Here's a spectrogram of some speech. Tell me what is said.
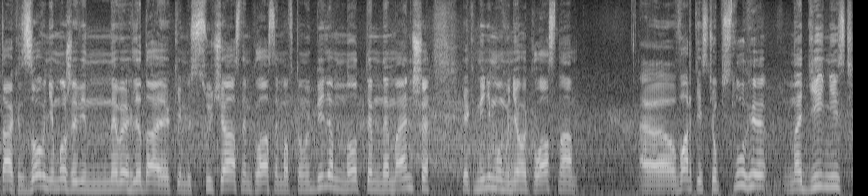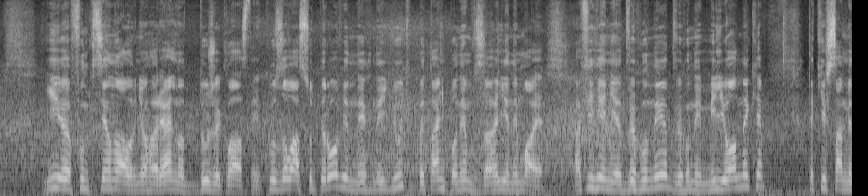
Так, ззовні може він не виглядає якимось сучасним класним автомобілем, але тим не менше, як мінімум, в нього класна Вартість обслуги, надійність і функціонал в нього реально дуже класний. Кузова суперові, не гниють, питань по ним взагалі немає. Офігенні двигуни, двигуни мільйонники. Такі ж самі.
